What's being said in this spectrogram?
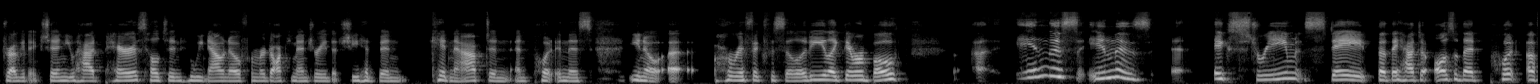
drug addiction you had paris hilton who we now know from her documentary that she had been kidnapped and and put in this you know uh, horrific facility like they were both uh, in this in this extreme state that they had to also then put a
